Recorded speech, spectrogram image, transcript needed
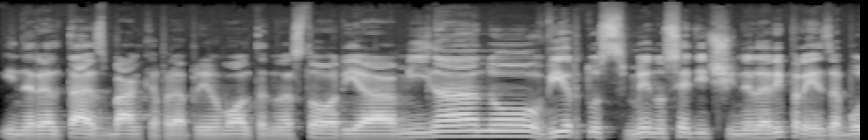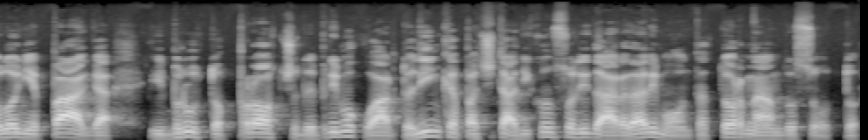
in realtà sbanca per la prima volta nella storia Milano, Virtus meno 16 nella ripresa, Bologna paga il brutto approccio del primo quarto e l'incapacità di consolidare la rimonta tornando sotto,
